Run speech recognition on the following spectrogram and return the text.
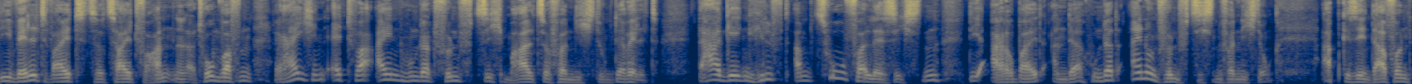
Die weltweit zurzeit vorhandenen Atomwaffen reichen etwa 150 Mal zur Vernichtung der Welt. Dagegen hilft am zuverlässigsten die Arbeit an der 151. Vernichtung. Abgesehen davon,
